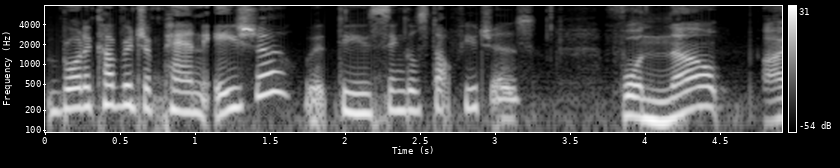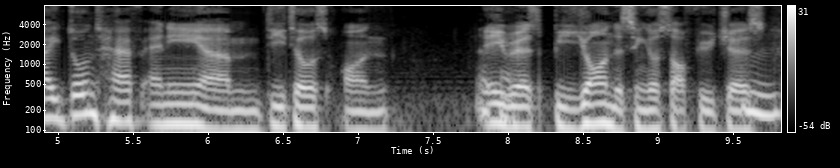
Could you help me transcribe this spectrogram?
broader coverage of Pan Asia with the single stock futures? For now, I don't have any um, details on okay. areas beyond the single stock futures. Mm.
